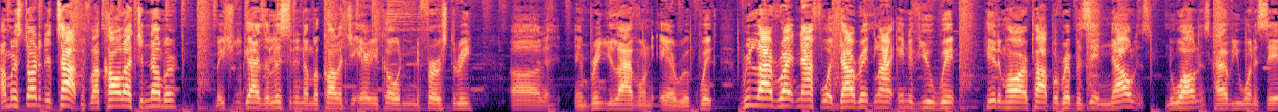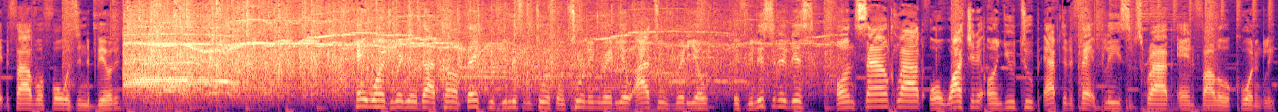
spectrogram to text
I'm gonna start at the top. If I call out your number, make sure you guys are listening. I'm gonna call out your area code in the first three, uh, and bring you live on the air real quick. We live right now for a direct line interview with Hit 'em Hard Papa representing New Orleans, New Orleans, however you want to say it. The 504 is in the building. K100radio.com. Thank you if you're listening to us on TuneIn Radio, iTunes Radio. If you're listening to this on SoundCloud or watching it on YouTube after the fact, please subscribe and follow accordingly.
